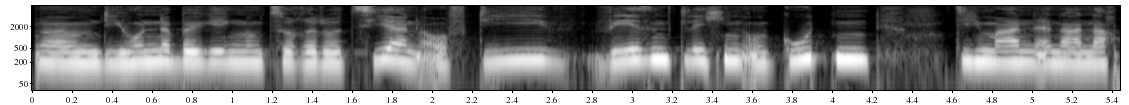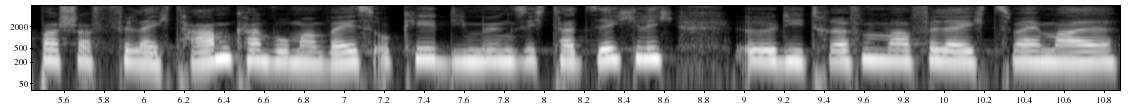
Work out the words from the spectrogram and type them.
ähm, die Hundebegegnung zu reduzieren auf die wesentlichen und guten, die man in einer Nachbarschaft vielleicht haben kann, wo man weiß, okay, die mögen sich tatsächlich, äh, die treffen wir vielleicht zweimal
